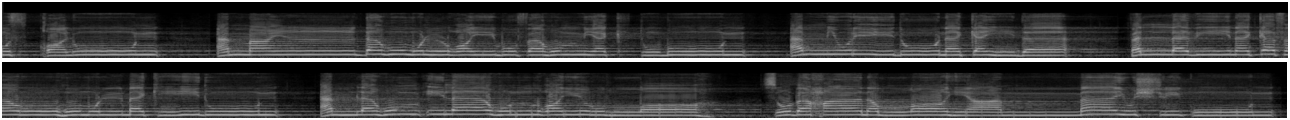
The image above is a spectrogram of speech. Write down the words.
مثقلون أم عندهم الغيب فهم يكتبون أم يريدون كيدا فالذين كفروا هم المكيدون أم لهم إله غير الله سبحان الله عما يشركون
